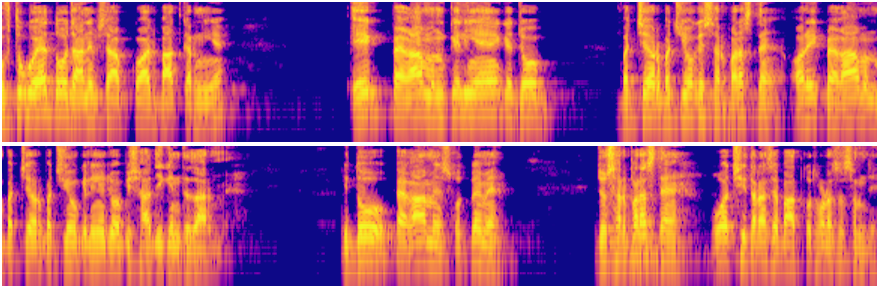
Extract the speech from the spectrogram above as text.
گفتگو ہے، دو جانب سے آپ کو آج بات کرنی ہے۔ ایک پیغام ان کے لیے ہے کہ جو بچے اور بچیوں کے سرپرست ہیں، اور ایک پیغام ان بچے اور بچیوں کے لیے جو ابھی شادی کے انتظار میں یہ دو پیغام ہیں اس خطبے میں۔ جو سرپرست ہیں، وہ اچھی طرح سے بات کو تھوڑا سا سمجھیں۔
